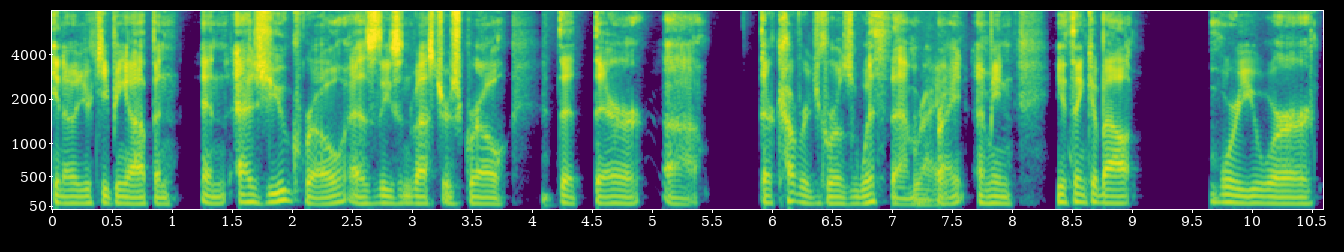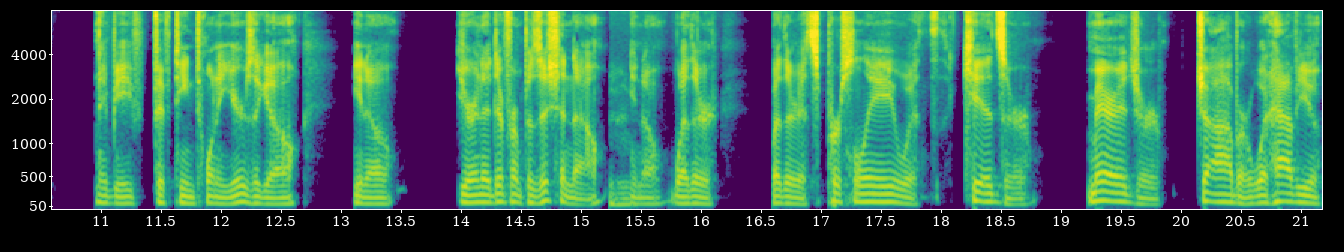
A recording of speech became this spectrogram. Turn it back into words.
you know you're keeping up and and as you grow as these investors grow that their uh their coverage grows with them Right. right, i mean you think about where you were maybe 15 20 years ago you know you're in a different position now Mhm. you know whether whether it's personally with kids or marriage or job or what have you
